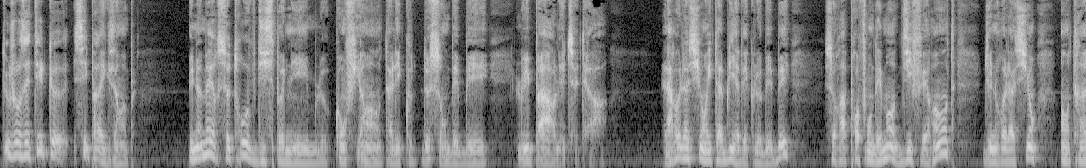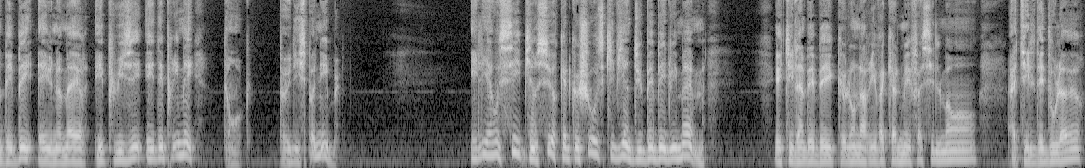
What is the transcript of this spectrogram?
Toujours est-il que si par exemple une mère se trouve disponible, confiante, à l'écoute de son bébé, lui parle, etc., la relation établie avec le bébé sera profondément différente d'une relation entre un bébé et une mère épuisée et déprimée, donc peu disponible. Il y a aussi, bien sûr, quelque chose qui vient du bébé lui-même. Est-il un bébé que l'on arrive à calmer facilement? A-t-il des douleurs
